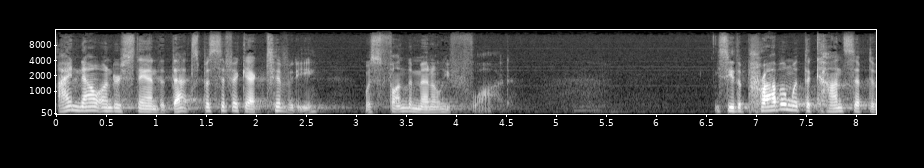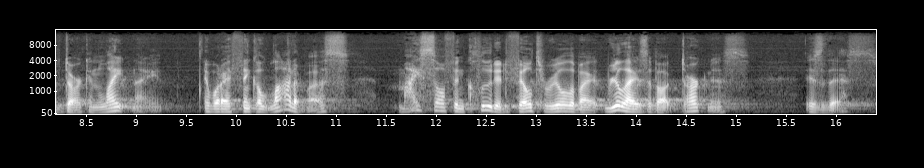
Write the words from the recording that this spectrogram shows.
I now understand that that specific activity was fundamentally flawed. You see, the problem with the concept of dark and light night, and what I think a lot of us, myself included, fail to realize about darkness, is this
